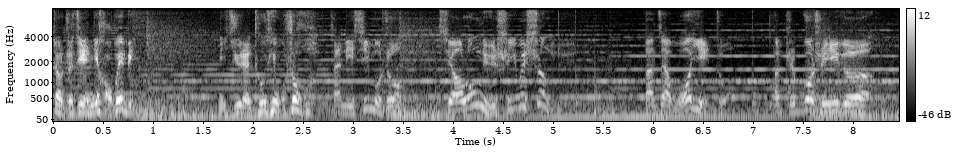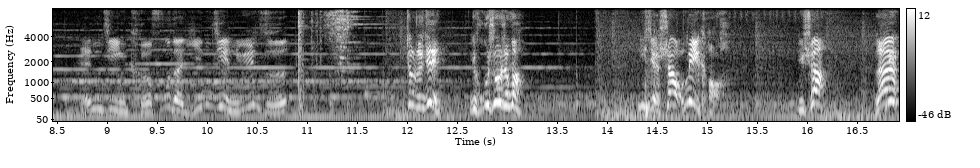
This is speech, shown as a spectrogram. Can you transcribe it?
赵志健，你好卑鄙！你居然偷听我说话！在你心目中，小龙女是一位圣女，但在我眼中，她只不过是一个人尽可夫的淫贱女子。赵志健，你胡说什么？你想杀我灭口？你上！来，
